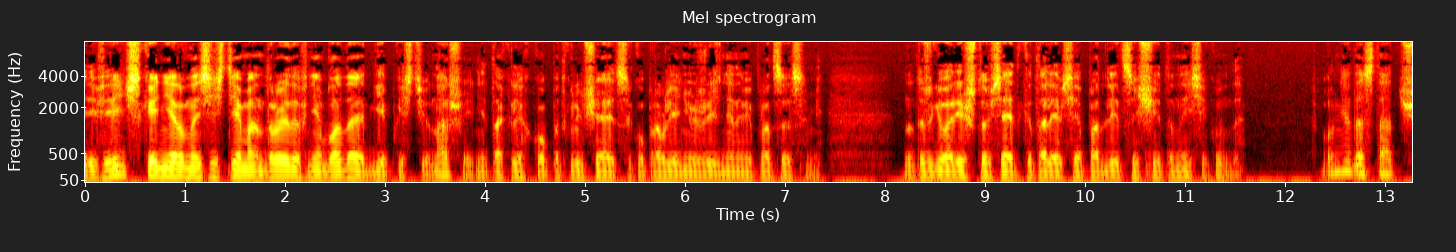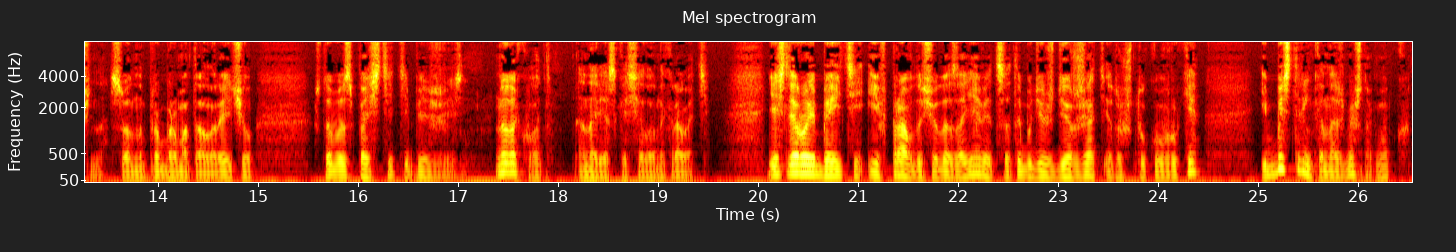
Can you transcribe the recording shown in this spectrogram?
Периферическая нервная система андроидов не обладает гибкостью нашей, не так легко подключается к управлению жизненными процессами. Но ты же говоришь, что вся эта каталепсия продлится считанные секунды. — Вполне достаточно, — сонно пробормотал Рэйчел, — чтобы спасти тебе жизнь. Ну так вот, она резко села на кровать. Если Рой Бейти и вправду сюда заявится, ты будешь держать эту штуку в руке и быстренько нажмешь на кнопку.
